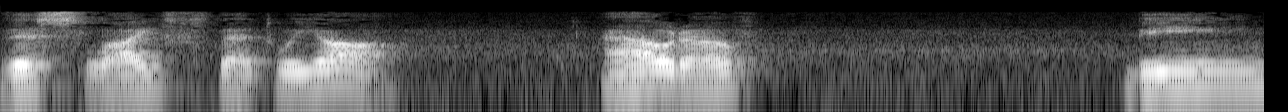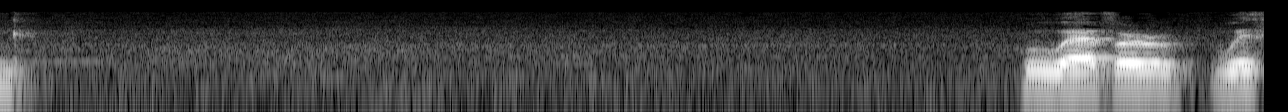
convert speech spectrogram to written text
this life that we are, out of being whoever with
